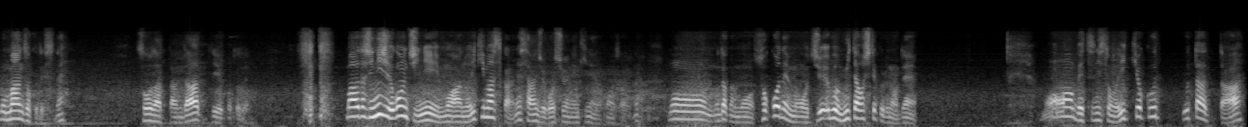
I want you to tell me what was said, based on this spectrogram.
もう満足ですね。そうだったんだっていうことで。まあ私25日にもうあの行きますからね、35周年記念のコンサートね。もう、だからもうそこでもう十分見倒してくるので、もう別にその一曲歌った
